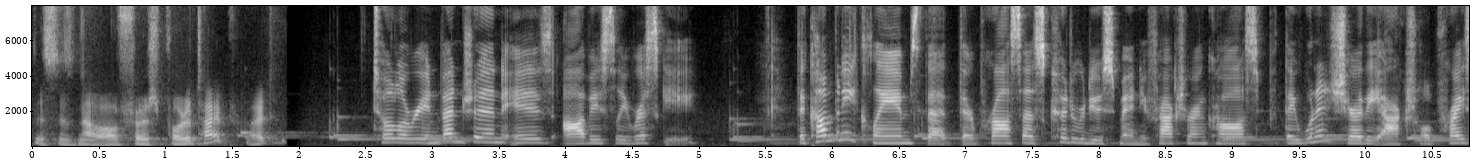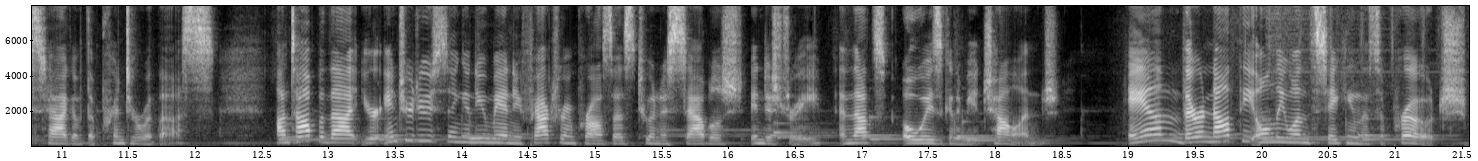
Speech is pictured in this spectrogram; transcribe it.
This is now our first prototype, right? Total reinvention is obviously risky. The company claims that their process could reduce manufacturing costs, but they wouldn't share the actual price tag of the printer with us. On top of that, you're introducing a new manufacturing process to an established industry, and that's always going to be a challenge. And they're not the only ones taking this approach.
